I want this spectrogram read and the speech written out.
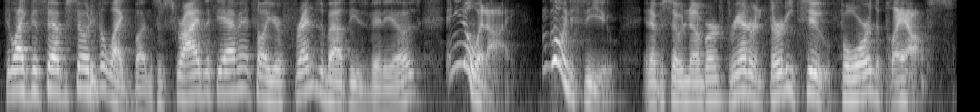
If you like this episode, hit the like button. Subscribe if you haven't. Tell your friends about these videos. And you know what I? I'm going to see you in episode number 332 for the playoffs.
